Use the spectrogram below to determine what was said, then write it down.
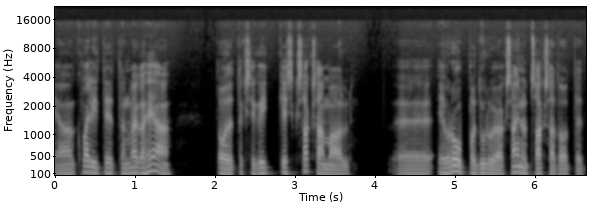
ja kvaliteet on väga hea, toodetakse kõik Kesk-Saksamaal, Euroopa turu jaoks ainult Saksa tooted,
